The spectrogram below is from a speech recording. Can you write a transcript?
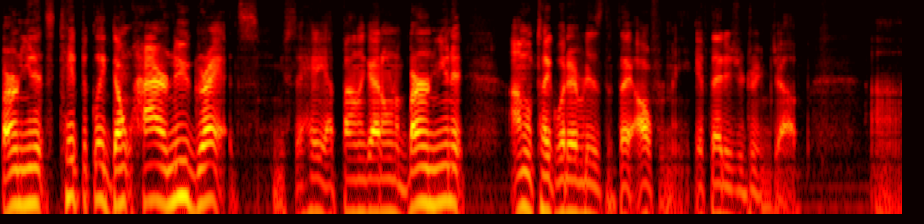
Burn units typically don't hire new grads. You say, hey, I finally got on a burn unit. I'm going to take whatever it is that they offer me if that is your dream job. Uh,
